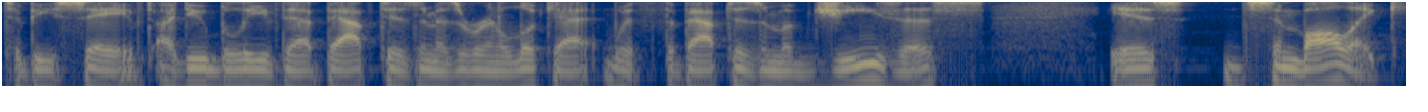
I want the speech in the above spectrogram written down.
to be saved. I do believe that baptism, as we're going to look at with the baptism of Jesus, is symbolic.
